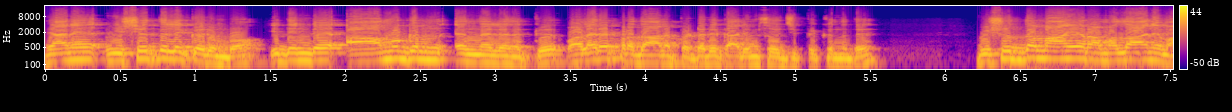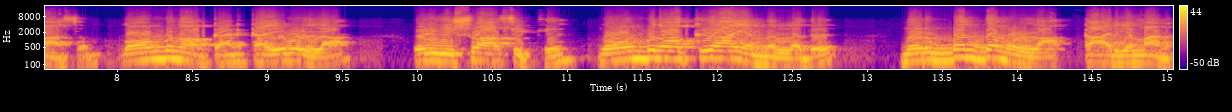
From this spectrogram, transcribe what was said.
ഞാൻ വിഷയത്തിലേക്ക് വരുമ്പോൾ ഇതിന്റെ ആമുഖം എന്ന നിലയ്ക്ക് വളരെ പ്രധാനപ്പെട്ട ഒരു കാര്യം സൂചിപ്പിക്കുന്നത് വിശുദ്ധമായ റമദാന് മാസം നോമ്പ് നോക്കാൻ കഴിവുള്ള ഒരു വിശ്വാസിക്ക് നോമ്പ് നോക്കുക എന്നുള്ളത് നിർബന്ധമുള്ള കാര്യമാണ്.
